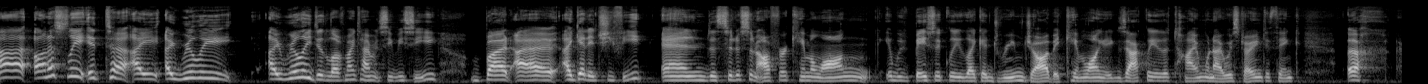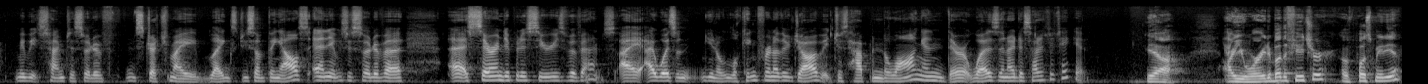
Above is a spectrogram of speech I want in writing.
Uh, honestly, it uh, I I really I really did love my time at CBC, but I I get itchy feet, and the citizen offer came along. It was basically like a dream job. It came along at exactly at the time when I was starting to think, ugh. Maybe it's time to sort of stretch my legs, do something else, and it was just sort of a, a serendipitous series of events. I, I wasn't, you know, looking for another job. It just happened along, and there it was, and I decided to take it. yeah. Are you worried about the future of Postmedia?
